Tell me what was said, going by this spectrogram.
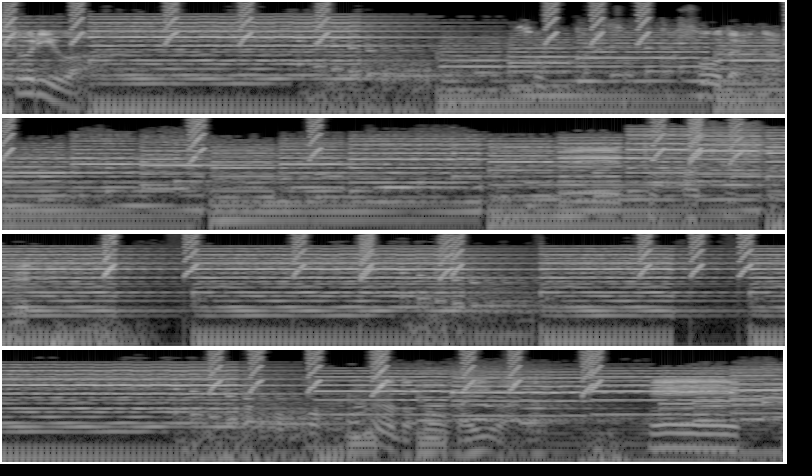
一人は。そっかそっか、そうだよな。えーと、外すで。ここ炎の方がいいわな。え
